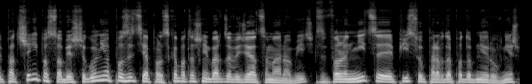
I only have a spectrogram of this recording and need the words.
y, patrzyli po sobie, szczególnie opozycja polska, bo też nie bardzo wiedziała, co ma robić. Zwolennicy PiSu prawdopodobnie również.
